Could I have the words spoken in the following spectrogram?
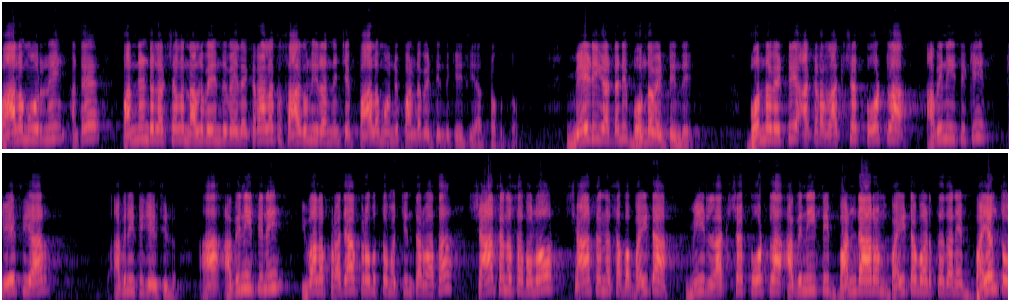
పాలమూరుని అంటే పన్నెండు లక్షల నలభై ఎనిమిది వేల ఎకరాలకు సాగునీరు అందించే పాలమూరుని పండబెట్టింది కేసీఆర్ ప్రభుత్వం. మేడిగడ్డని బొందబెట్టింది బొందబెట్టి అక్కడ లక్ష కోట్ల అవినీతికి కేసీఆర్ అవినీతి చేసిండు. ఆ అవినీతిని ఇవాళ ప్రజాప్రభుత్వం వచ్చిన తర్వాత శాసనసభలో శాసనసభ బయట మీ లక్ష కోట్ల అవినీతి బండారం బయటపడుతుందనే భయంతో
